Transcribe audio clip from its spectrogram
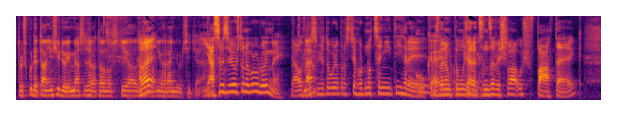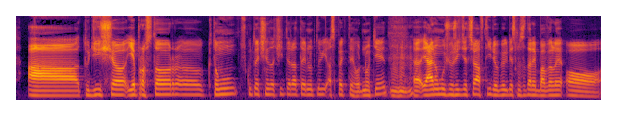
trošku detailnější dojmy asi z hratelnosti a Hele, z hraní určitě. Ne? Já si myslím, že už to nebudou dojmy. Já už ne? myslím, že to bude prostě hodnocení té hry, okay, vzhledem k tomu, okay. že recenze vyšla už v pátek a tudíž eh, je prostor eh, k tomu skutečně začít teda ty jednotlivé aspekty hodnotit. Mm-hmm. Já jenom můžu říct, že třeba v té době, kdy jsme se tady bavili o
